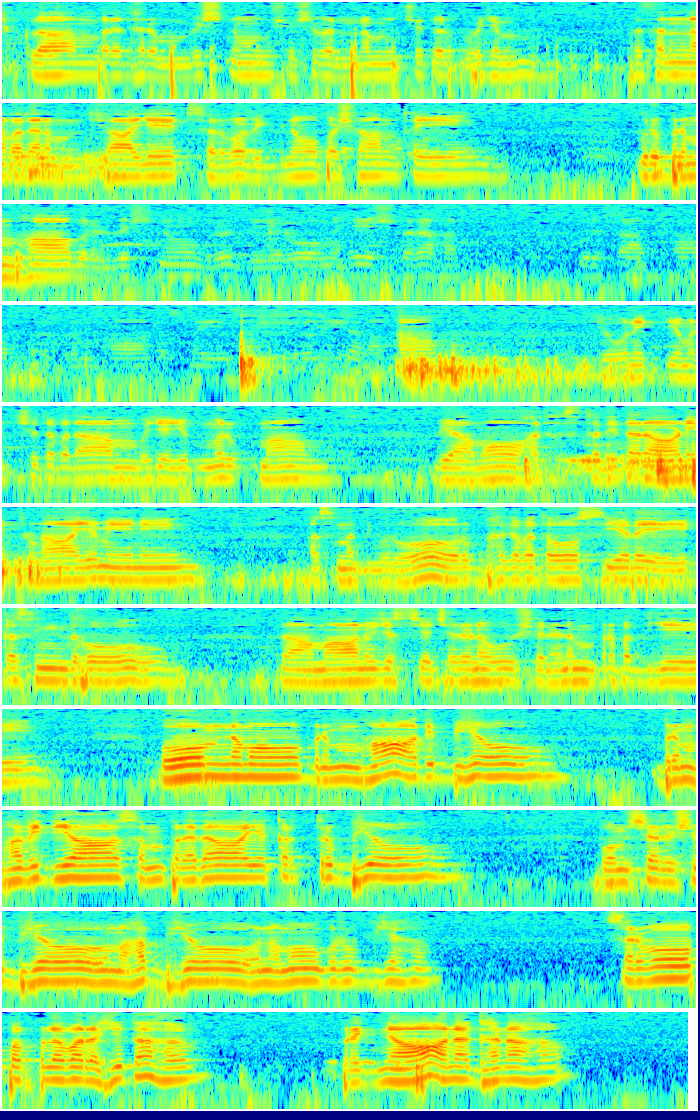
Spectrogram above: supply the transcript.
शुक्लाम्बरधरम् विष्णुम् शशिवर्णम् चतुर्भुजम् प्रसन्नवदनम् ध्यायेत् सर्वविघ्नोपशान्तये। गुरुब्रह्मा गुरुर्विष्णु गुरुर्देवो महेश्वरः। गुरुसाक्षात् परब्रह्मा तस्मै यो नित्यमच्युतपदाम्भुजयुग्मरुक्माम् व्यामोहतस्तदितराणि तृणायमेनि अस्मद्गुरोर्भगवतोऽस्य दयैकसिन्धो। रामानुजस्य चरणौ शरणम् प्रपद्ये। ॐ नमो ब्रह्मादिभ्यो। ब्रह्मविद्यासम्प्रदायकर्तृभ्यो वंशऋषिभ्यो महभ्यो नमो गुरुभ्यः। सर्वोपप्लवरहितः प्रज्ञानघनः।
